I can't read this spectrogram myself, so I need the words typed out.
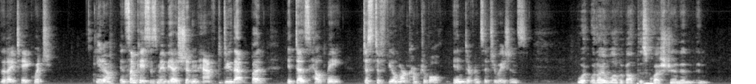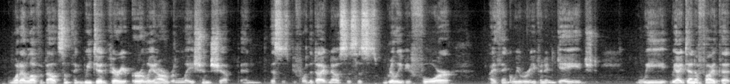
that I take, which you know, in some cases, maybe I shouldn't have to do that, but it does help me just to feel more comfortable in different situations. What, what I love about this question and, and what I love about something we did very early in our relationship, and this is before the diagnosis, this is really before I think we were even engaged. We, we identified that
